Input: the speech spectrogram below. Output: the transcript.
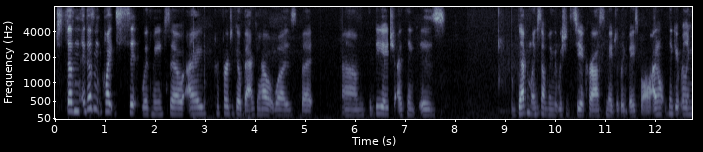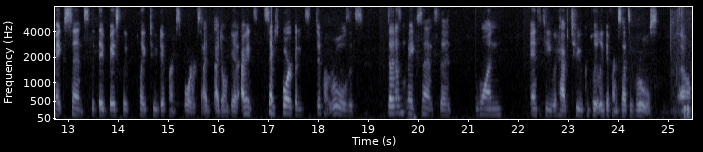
just doesn't it doesn't quite sit with me. So I prefer to go back to how it was. But um, the DH I think is definitely something that we should see across Major League Baseball. I don't think it really makes sense that they basically play two different sports. I, I don't get. I mean, it's the same sport, but it's different rules. It's doesn't make sense that one entity would have two completely different sets of rules. So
